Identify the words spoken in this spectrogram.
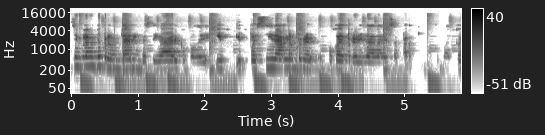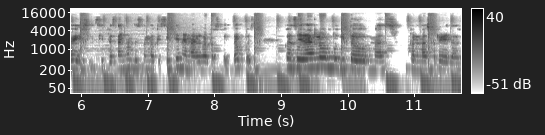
simplemente preguntar, investigar, como de, y, y pues sí darle un, un, poco de prioridad a esa parte, ¿no? Como de, si, si, te están contestando que sí tienen algo al respecto, pues considerarlo un poquito más, con más prioridad.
